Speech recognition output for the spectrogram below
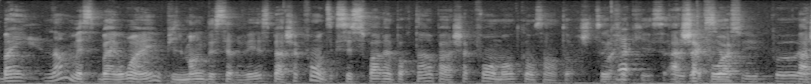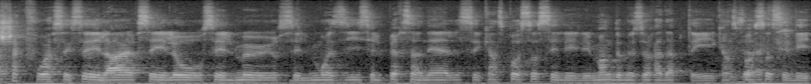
Ben non, mais c'est- ben ouais, puis le manque de services, puis à chaque fois on dit que c'est super important, puis à chaque fois on montre qu'on s'entorche, tu sais, Ouais. à chaque fois, pas, euh, à chaque fois c'est l'air, c'est l'eau, c'est le mur, c'est le moisi, c'est le personnel, c'est quand c'est pas ça, c'est les, les manques de mesures adaptées, quand c'est pas ça, c'est des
